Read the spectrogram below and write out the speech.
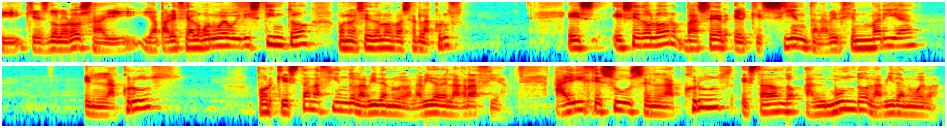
y que es dolorosa y, aparece algo nuevo y distinto, bueno, ese dolor va a ser la cruz. Es, ese dolor va a ser el que sienta la Virgen María en la cruz porque están haciendo la vida nueva, la vida de la gracia. Ahí Jesús en la cruz está dando al mundo la vida nueva.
